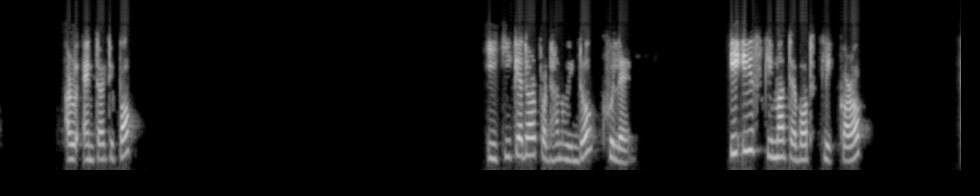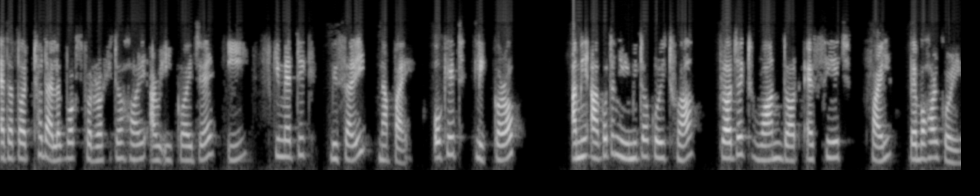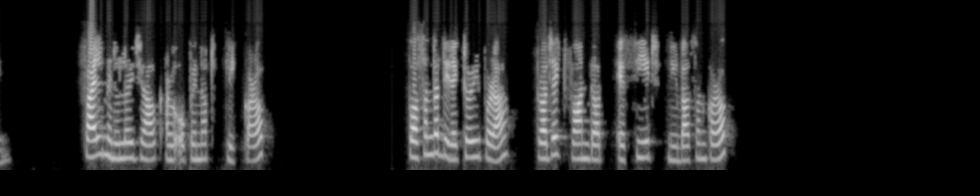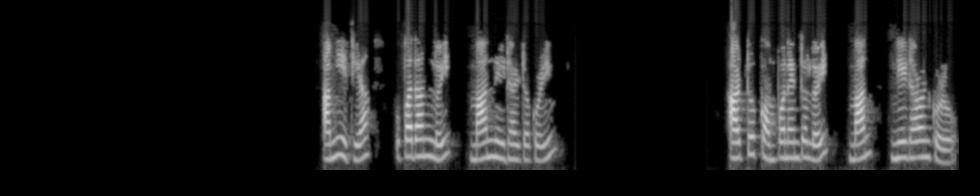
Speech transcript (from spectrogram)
আৰু এন্টাৰ টিপক। ই কিকেডৰ প্ৰধান উইন্ডো খোলে। ইশ্চেমা টেবত ক্লিক কৰক। এটা তথ্য ডায়লগ বক্স প্ৰদৰ্শিত হয় আৰু ই কয় যে ই স্কিমেটিক বিচাৰি নাপায়। OKত ক্লিক কৰক। আমি আগতে নিৰ্মিত কৰি থোৱা project1স্ক ফাইল ব্যবহাৰ কৰিম। ফাইল মেনুলৈ যাওক আৰু Openত ক্লিক কৰক। পছন্দ ডিৰেক্টৰিৰ পৰা project1স্ক নিৰ্বাচন কৰক। আমি এতিয়া উপাদানলৈ মান নিৰ্ধাৰিত কৰিম। R2 কম্পোনেন্টলৈ মান নিৰ্ধাৰণ কৰো।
